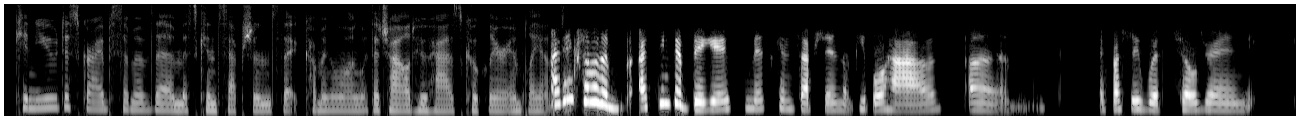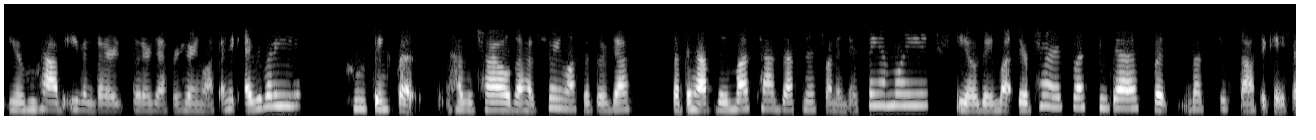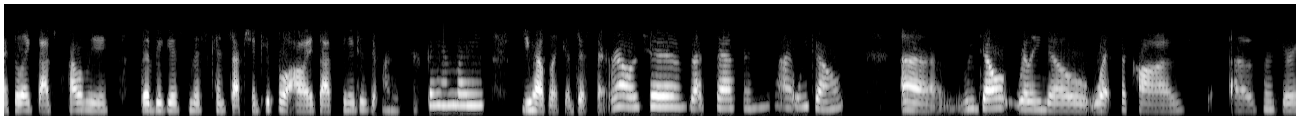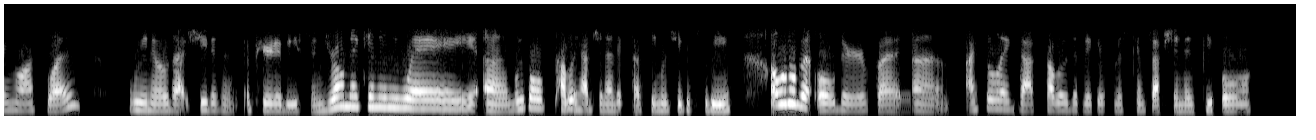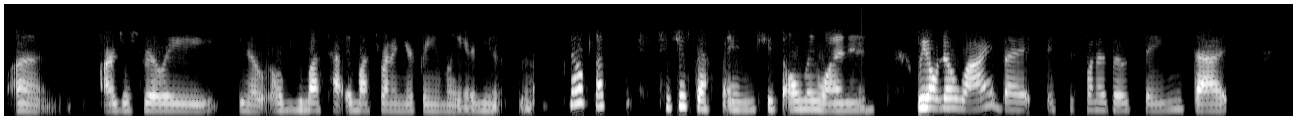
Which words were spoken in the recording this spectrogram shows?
Can you describe some of the misconceptions that coming along with a child who has cochlear implants? I think some of the I think the biggest misconception that people have, um, especially with children, you know, who have even that are that are deaf or hearing loss. I think everybody who thinks that has a child that has hearing loss that they're deaf, that they have they must have deafness run in their family. You know, they must their parents must be deaf, but that's just not the case. I feel like that's probably the biggest misconception. People always ask me, does it run in your family? Do you have like a distant relative that's deaf? And uh, we don't. Um, we don't really know what the cause of her hearing loss was. We know that she doesn't appear to be syndromic in any way. Um, we will probably have genetic testing when she gets to be a little bit older, but um, I feel like that's probably the biggest misconception is people um, are just really, you know, oh, you must have it must run in your family, or you know, nope, that's she's just deaf and she's the only one, and we don't know why, but it's just one of those things that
